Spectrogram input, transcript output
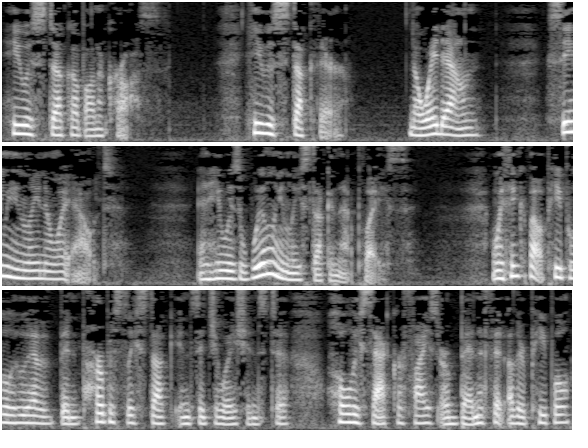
He was stuck up on a cross. He was stuck there. No way down, seemingly no way out and he was willingly stuck in that place. When we think about people who have been purposely stuck in situations to wholly sacrifice or benefit other people,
